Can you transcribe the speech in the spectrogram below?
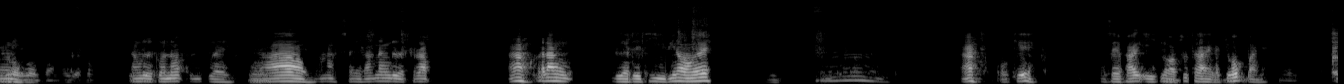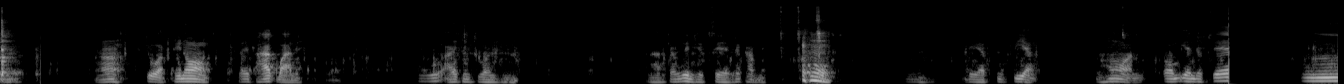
ยังลนี่งลงกันเดี๋ยวลงนั่งเดือดก่อนเนาะมันเปื่อยว้าวมาใส่พักนั่งเดือดครับอ้าวกำลังเดือดได้ทีพี่น้องเอ้ยอืมอะโอเคใส่พักอีกรอบสุดท้ายก็จบบัดนี้อะจวดพี่น้องใส่พักบัดนี้ โอ้ไอายจนชวนๆอ่าจังเว้นเสกๆนะครับนี่อืมแดดเปรี้ยงๆห่อนออมเอียนจะแซ่บอือ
